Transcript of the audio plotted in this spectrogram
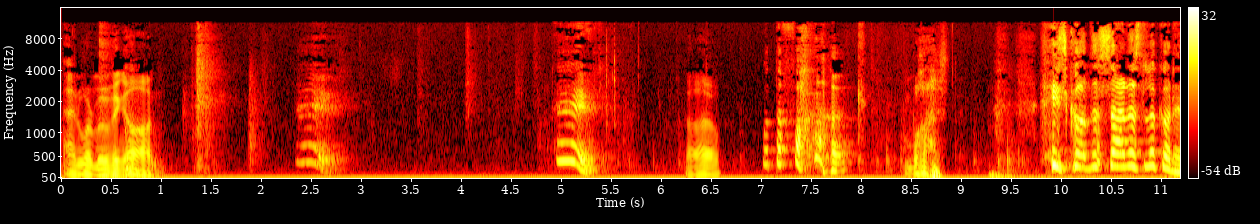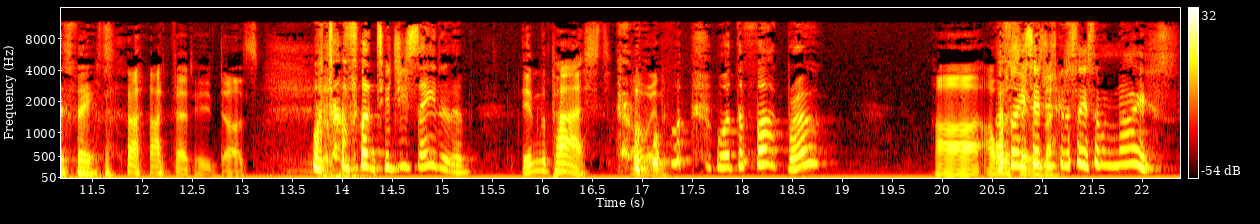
And we're moving on. Dude. Dude. Hello. What the fuck? What? He's got the saddest look on his face. I bet he does. What the fuck did you say to him? In the past, Owen, uh, what the fuck, bro? I I thought say you said you were going to say something nice.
